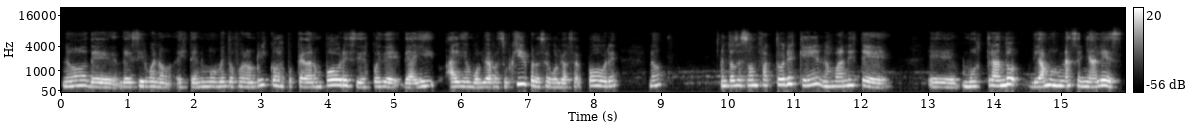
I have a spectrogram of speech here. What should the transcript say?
¿no? De, decir, bueno, este, en un momento fueron ricos, después quedaron pobres y después de, ahí alguien volvió a resurgir, pero se volvió a ser pobre, ¿no? Entonces son factores que nos van este, eh, mostrando, digamos, unas señales,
